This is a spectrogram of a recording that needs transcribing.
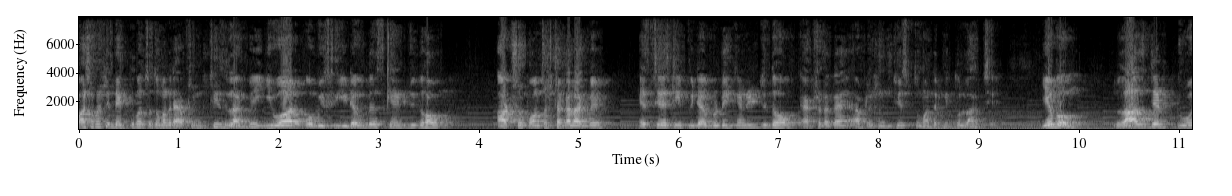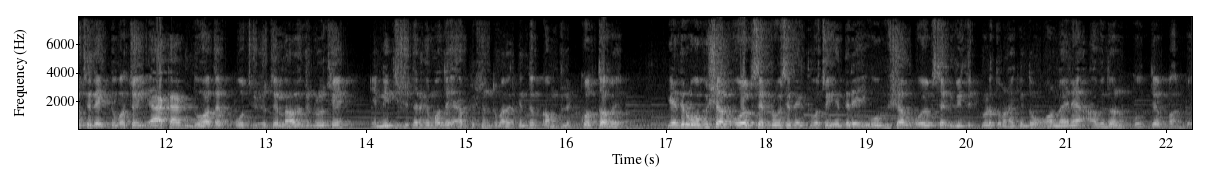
পাশাপাশি দেখতে পাচ্ছ তোমাদের অ্যাপশন ফিজ লাগবে। ইউআর ওবিসি ইডাব্লিউএস ক্যান্ডিডেট যদি হও, আটশো পঞ্চাশ টাকা লাগবে। এসসি এসটি পিডাব্লিউডি ক্যান্ডিডেট যদি হও, একশো টাকা অ্যাপ্লিকেশন ফিজ তোমাদের কিন্তু লাগছে। এবং লাস্ট ডেট রয়েছে দেখতে পাচ্ছ, এক এক দু হাজার পঁচিশ হচ্ছে লাস্ট ডেট রয়েছে। নির্দিষ্ট তারিখের মধ্যে অ্যাপ্লিকেশন তোমাদের কিন্তু কমপ্লিট করতে হবে। এদের অফিসিয়াল ওয়েবসাইট রয়েছে, দেখতে পাচ্ছ, এদের এই অফিসিয়াল ওয়েবসাইট ভিজিট করে তোমরা কিন্তু অনলাইনে আবেদন করতে পারবে।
